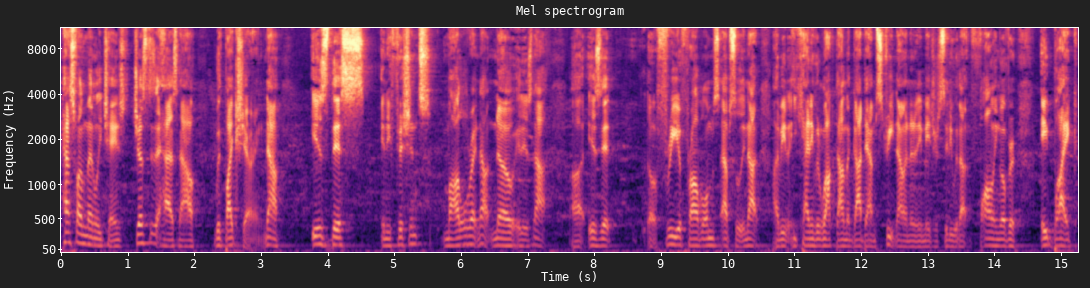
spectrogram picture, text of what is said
has fundamentally changed, just as it has now with bike sharing. Now, is this an efficient model right now? No, it is not. Uh, is it uh, free of problems? Absolutely not. I mean, you can't even walk down the goddamn street now in any major city without falling over a bike,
